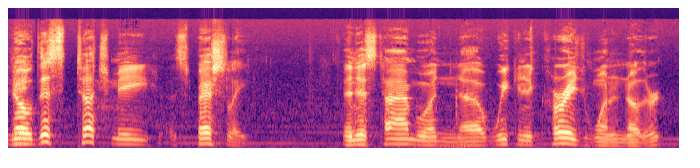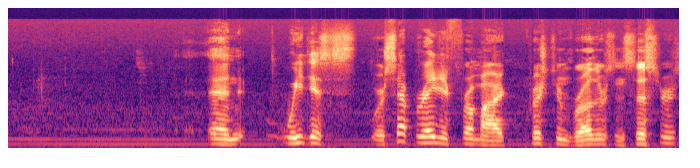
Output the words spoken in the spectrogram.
You know, this touched me especially in this time when uh, we can encourage one another. And we just were separated from our Christian brothers and sisters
